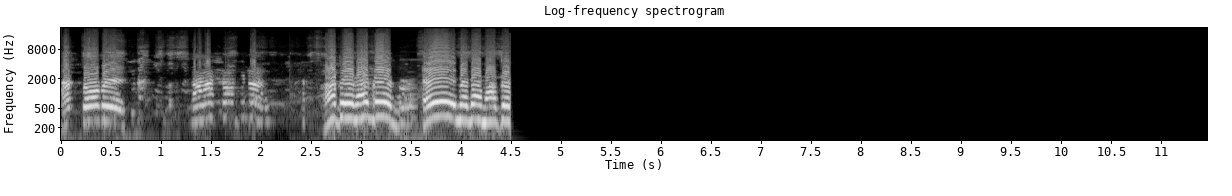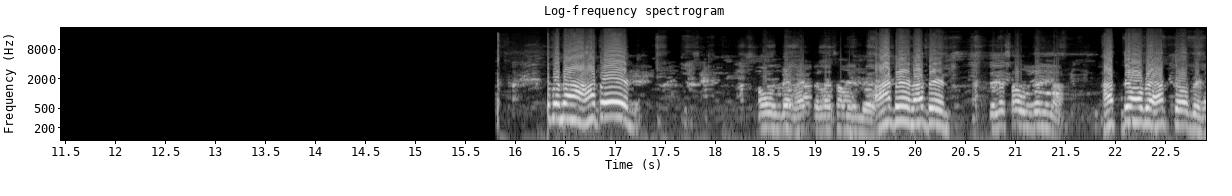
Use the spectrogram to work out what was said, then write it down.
হাঁটতে হবে হাঁটেন হাঁটেন এই ম্যাডাম হাঁটেন না হাঁটেন হাঁটেন হাঁটেন হাঁটতে হবে হাঁটতে হবে।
